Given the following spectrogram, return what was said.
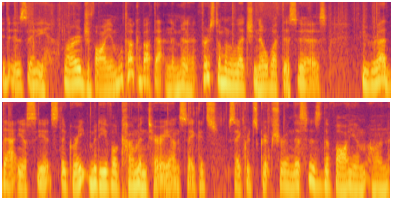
It is a large volume. We'll talk about that in a minute. First, I'm going to let you know what this is. If you read that, you'll see it's the Great Medieval Commentary on Sacred, Sacred Scripture, and this is the volume on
